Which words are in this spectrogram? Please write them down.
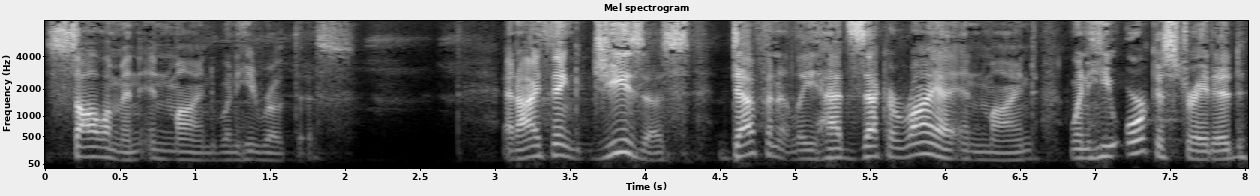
Solomon in mind when he wrote this. And I think Jesus definitely had Zechariah in mind when he orchestrated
